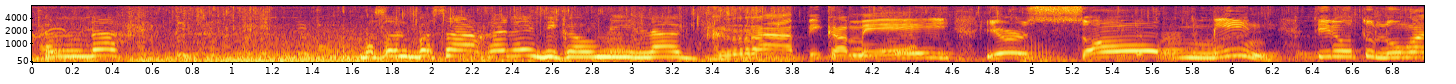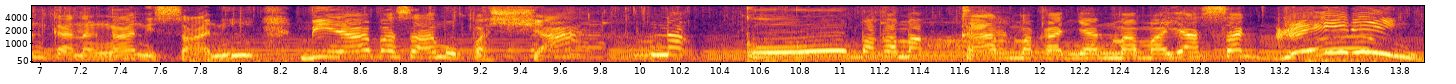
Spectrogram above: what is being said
Hala, basal-basa ka na, hindi ka umilag. Grabe ka, May! You're so mean! Tinutulungan ka na nga ni Sunny, binabasa mo pa siya? Nako, baka makarma ka niyan mamaya sa grading!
